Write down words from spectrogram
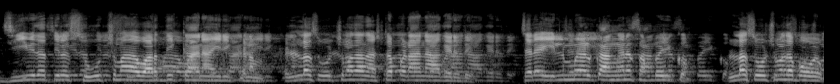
ജീവിതത്തിൽ സൂക്ഷ്മത വർദ്ധിക്കാനായിരിക്കണം. ഉള്ള സൂക്ഷ്മത നഷ്ടപ്പെടാനാകരുത്. ചില ഇൽമുകൾക്ക് അങ്ങനെ സംഭവിക്കും. ഉള്ള സൂക്ഷ്മത പോകും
